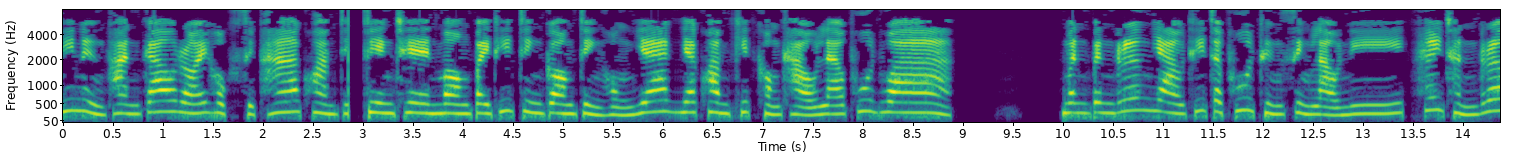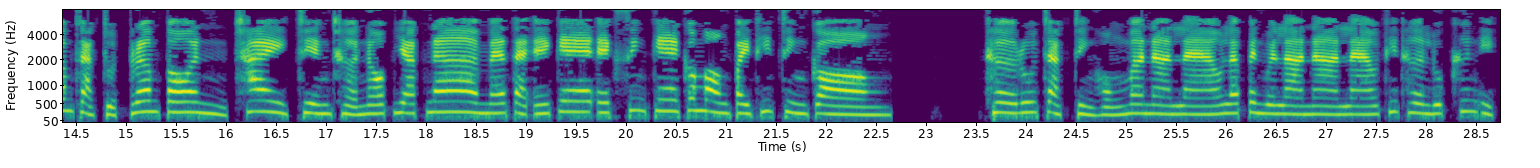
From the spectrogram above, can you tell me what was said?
ที่ 1965 ความจริงเจียงเชนมองไปที่จิงกองจิงหงแยกแยะความคิดของเขาแล้วพูดว่า มันเป็นเรื่องยาวที่จะพูดถึงสิ่งเหล่านี้ ให้ฉันเริ่มจากจุดเริ่มต้น ใช่ เจียงเฉินนบยักหน้า แม้แต่เอเกเอ็กซิงเก้ก็มองไปที่จิงกอง เธอรู้จักจิงหงมานานแล้วและเป็นเวลานานแล้วที่เธอลุกขึ้นอีก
